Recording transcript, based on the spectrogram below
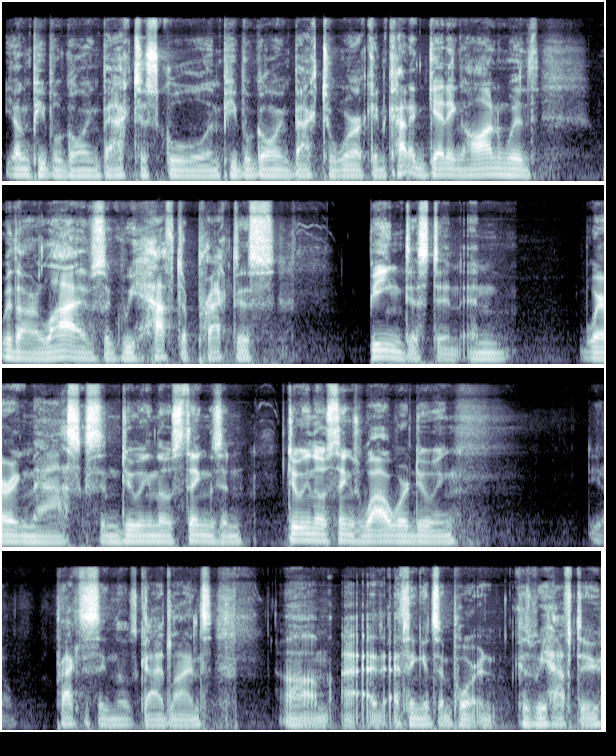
young people going back to school and people going back to work and kind of getting on with with our lives like we have to practice being distant and wearing masks and doing those things and doing those things while we're doing you know practicing those guidelines. Um, I, I- think it's important because we have to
